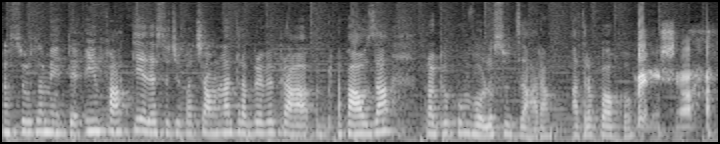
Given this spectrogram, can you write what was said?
Assolutamente, e infatti adesso ci facciamo un'altra breve pra- pausa proprio con volo su Zara. A tra poco. Benissimo.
